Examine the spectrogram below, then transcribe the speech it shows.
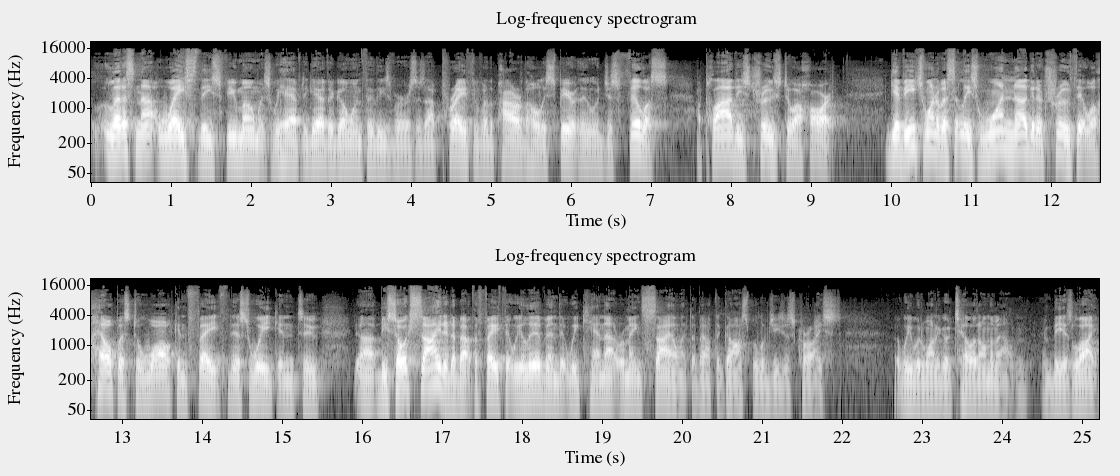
Let us not waste these few moments we have together going through these verses. I pray through the power of the Holy Spirit that it would just fill us, apply these truths to our heart give each one of us at least one nugget of truth that will help us to walk in faith this week and to uh, be so excited about the faith that we live in that we cannot remain silent about the gospel of Jesus Christ. But we would want to go tell it on the mountain and be as light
